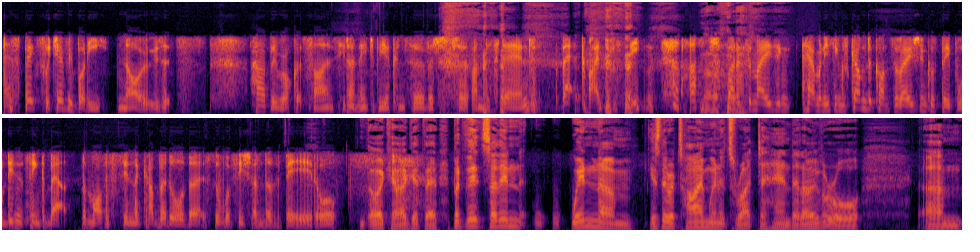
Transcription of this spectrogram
aspects, which everybody knows. It's hardly rocket science. You don't need to be a conservative to understand that kind of thing. No, but it's amazing how many things come to conservation because people didn't think about the moths in the cupboard or the silverfish under the bed or. Okay, I get that. But then, so then, when um, is there a time when it's right to hand that over, or um,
